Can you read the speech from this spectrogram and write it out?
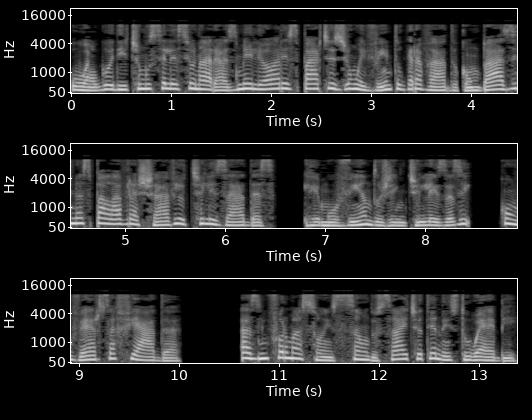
o algoritmo selecionará as melhores partes de um evento gravado com base nas palavras-chave utilizadas, removendo gentilezas e conversa fiada. As informações são do site Tenest Web.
